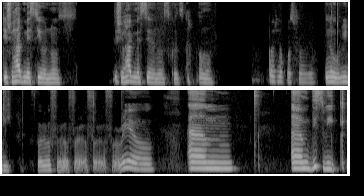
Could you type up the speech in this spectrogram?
they should have mercy on us. They should have mercy on us, cause, um, God help us for real. no, really, for real, for real, for real, for real, for real. Um, um, this week,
